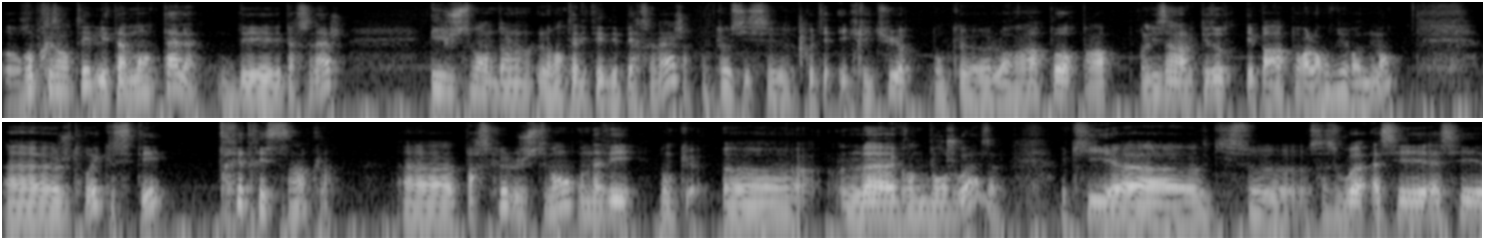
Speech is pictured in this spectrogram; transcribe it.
représenter l'état mental des, des personnages. Et justement, dans la mentalité des personnages, donc là aussi c'est le côté écriture, donc euh, leur rapport par, les uns avec les autres et par rapport à leur environnement, euh, je trouvais que c'était très très simple. euh, parce que justement, on avait donc la grande bourgeoise qui, qui se, ça se voit assez, assez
